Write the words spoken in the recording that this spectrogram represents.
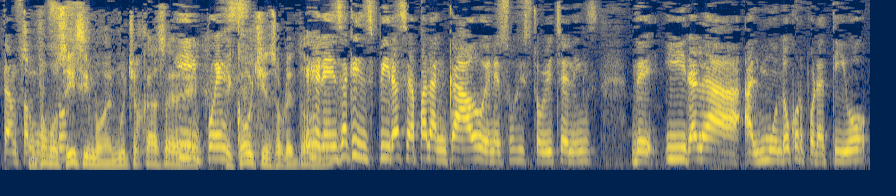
tan famosos. Son famosísimos en muchos casos de, pues, coaching sobre todo. Gerencia que inspira se ha apalancado en esos storytellings de ir al mundo corporativo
